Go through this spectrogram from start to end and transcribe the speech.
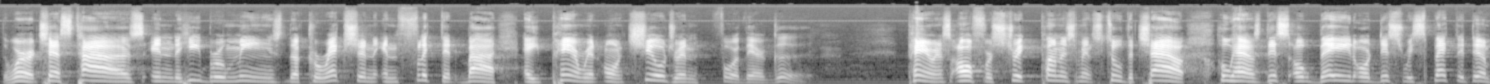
The word chastise in the Hebrew means the correction inflicted by a parent on children for their good. Parents offer strict punishments to the child who has disobeyed or disrespected them.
